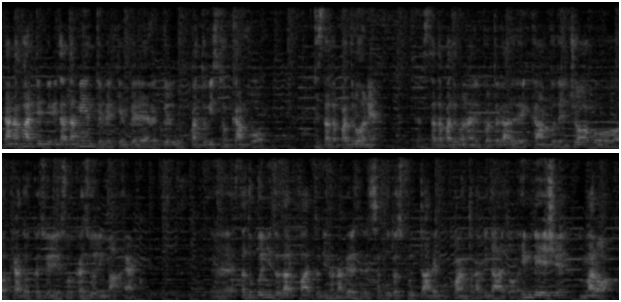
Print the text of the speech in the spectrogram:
Da una parte meritatamente perché per quanto visto in campo è stata padrone è stata padrona del Portogallo del campo, del gioco, ha creato occasioni su occasioni, ma ecco, eh, è stato punito dal fatto di non aver saputo sfruttare quanto capitato. E invece Marocco.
